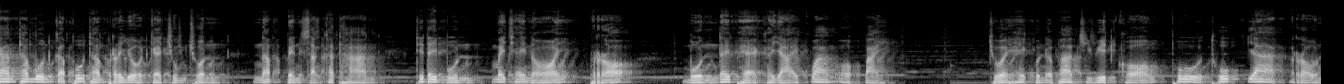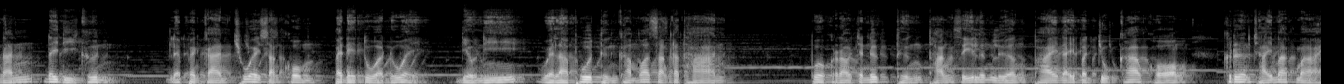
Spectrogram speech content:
การทำบุญกับผู้ทำประโยชน์แก่ชุมชน นับเป็นสังฆทาน ที่ได้บุญไม่ใช่น้อย เพราะบุญได้แผ่ขยายกว้างออกไป ช่วยให้คุณภาพชีวิตของผู้ทุกข์ยากเหล่านั้นได้ดีขึ้น และเป็นการช่วยสังคมไปในตัวด้วย เดี๋ยวนี้เวลาพูดถึงคำว่าสังฆทาน พวกเราจะนึกถึงถังสีเหลืองๆภายในบรรจุข้าวของเครื่องใช้มากมาย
